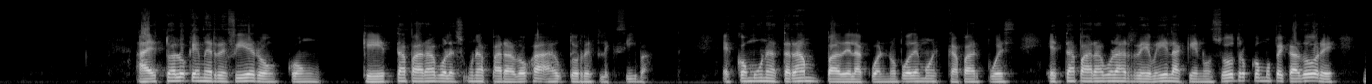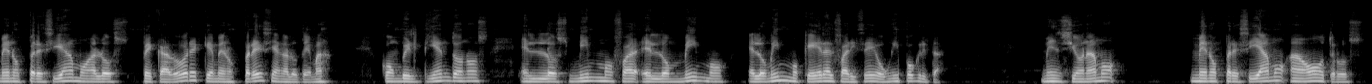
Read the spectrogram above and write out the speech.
A esto a lo que me refiero con que esta parábola es una paradoja autorreflexiva. Es como una trampa de la cual no podemos escapar, pues esta parábola revela que nosotros como pecadores menospreciamos a los pecadores que menosprecian a los demás, convirtiéndonos en los mismos en lo mismo, en lo mismo que era el fariseo, un hipócrita. Mencionamos, menospreciamos a otros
